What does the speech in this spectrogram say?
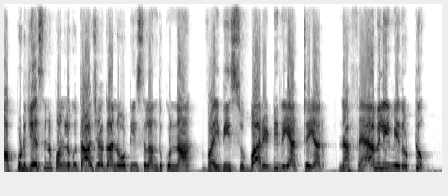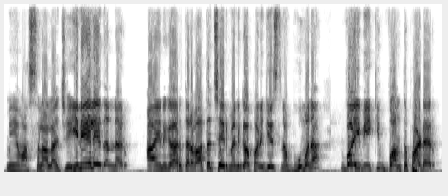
అప్పుడు చేసిన పనులకు తాజాగా నోటీసులు అందుకున్న వైవి సుబ్బారెడ్డి రియాక్ట్ అయ్యారు. నా ఫ్యామిలీ మీదొట్టు మేము అసలు అలా చేయనే లేదన్నారు. ఆయన గారు తర్వాత చైర్మన్గా పనిచేసిన భూమన వైవికి వంత పాడారు.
